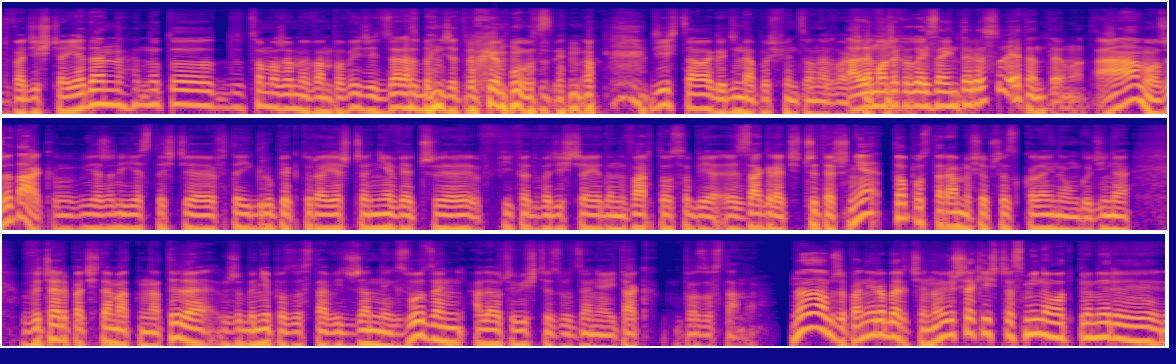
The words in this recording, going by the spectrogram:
21, no to co możemy wam powiedzieć? Zaraz będzie trochę muzy. No, dziś cała godzina poświęcona właśnie Ale może FIFA. kogoś zainteresuje ten temat. A, może tak. Jeżeli jesteście w tej grupie, która jeszcze nie wie, czy w FIFA 21 warto sobie zagrać, czy też nie, to postaramy się przez kolejną godzinę wyczerpać temat na tyle, żeby nie pozostawić żadnych złudzeń, ale oczywiście złudzenia i tak pozostaną. No dobrze, panie Robercie, no już jakiś czas minął od premiery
